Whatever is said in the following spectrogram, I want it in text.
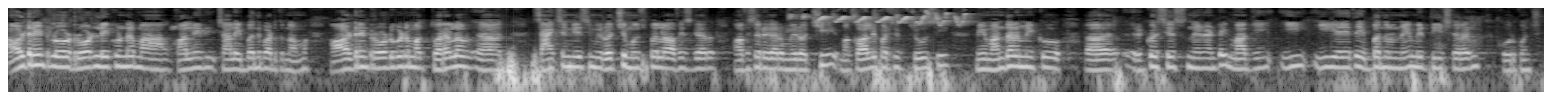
ఆల్టర్నేట్ రోడ్ రోడ్ లేకుండా మా కాలనీ చాలా ఇబ్బంది పడుతున్నాము. ఆల్టర్నేట్ రోడ్ కూడా మాకు త్వరలో శాంక్షన్ చేసి మీరు వచ్చి మున్సిపల్ ఆఫీస్ గారు ఆఫీసర్ గారు మీరు వచ్చి మా కాలనీ పరిస్థితి చూసి మేమందరం మీకు రిక్వెస్ట్ చేస్తుంది ఏంటంటే మాకు ఈ- ఈ అయితే ఇబ్బందులు ఉన్నాయో మీరు తీర్చారని కోరుకుంటున్నాం.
